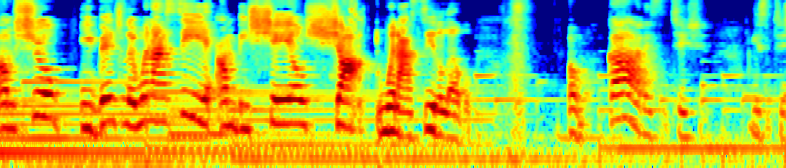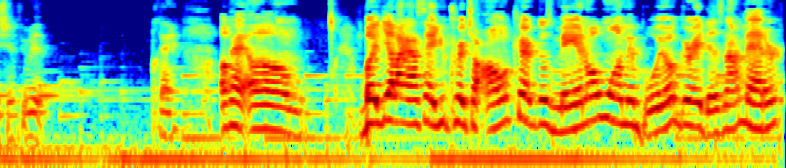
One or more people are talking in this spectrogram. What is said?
I'm sure eventually when I see it, I'm be shell shocked when I see the level. Oh my God, it's some tissue. Get some tissue in a few minutes. Okay. Okay. Um. But yeah, like I said, you create your own characters, man or woman, boy or girl, it does not matter.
